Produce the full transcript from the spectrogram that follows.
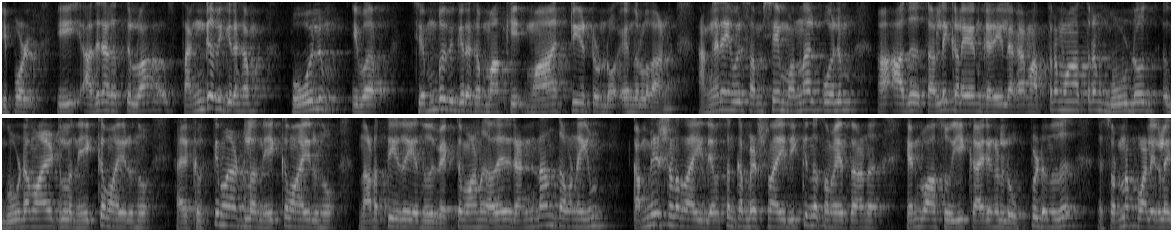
ഇപ്പോൾ ഈ അതിനകത്തുള്ള തങ്കവിഗ്രഹം പോലും ഇവർ ചെമ്പ് വിഗ്രഹമാക്കി മാറ്റിയിട്ടുണ്ടോ എന്നുള്ളതാണ്. അങ്ങനെ ഒരു സംശയം വന്നാൽ പോലും അത് തള്ളിക്കളയാൻ കഴിയില്ല. കാരണം അത്രമാത്രം ഗൂഢോ ഗൂഢമായിട്ടുള്ള നീക്കമായിരുന്നു കൃത്യമായിട്ടുള്ള നീക്കമായിരുന്നു നടത്തിയത് എന്നത് വ്യക്തമാണ്. അതായത് രണ്ടാം തവണയും കമ്മീഷണറായി ദേവസ്വം കമ്മീഷണറായി ഇരിക്കുന്ന സമയത്താണ് എൻ വാസു ഈ കാര്യങ്ങളിൽ ഒപ്പിടുന്നത്. സ്വർണപ്പാളികളെ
